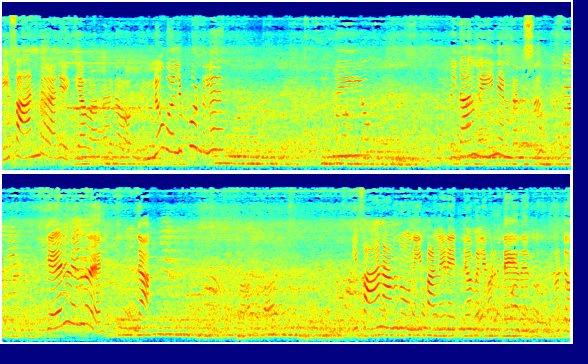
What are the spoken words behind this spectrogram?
ഈ ഫാനിന്റെ കാര്യം വയ്ക്കാൻ പറഞ്ഞോ എന്നോ വലിപ്പമുണ്ടല്ലേ? അയ്യോ. ഇതാണ് മെയിൻ എൻട്രൻസ് കേറി വരുന്നതേ. ഇതാ. ഈ ഫാനാണെന്ന് തോന്നുന്നു ഈ പള്ളിയുടെ ഏറ്റവും വലിയ പ്രത്യേകത എന്ന് തോന്നുന്നു കേട്ടോ.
